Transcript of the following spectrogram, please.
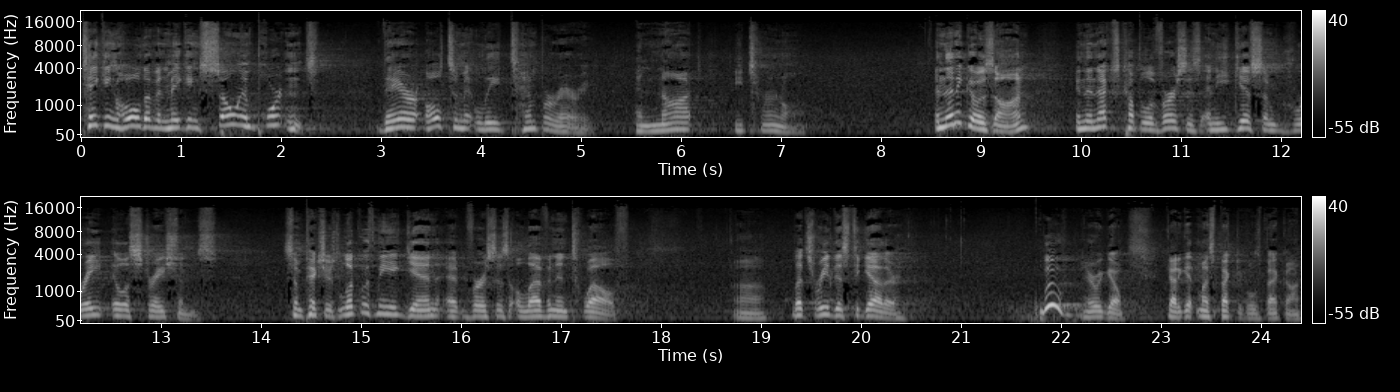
taking hold of and making so important, they are ultimately temporary and not eternal. And then he goes on in the next couple of verses and he gives some great illustrations. some pictures. Look with me again at verses 11 and 12. Uh, let's read this together. Woo! Here we go. Got to get my spectacles back on.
